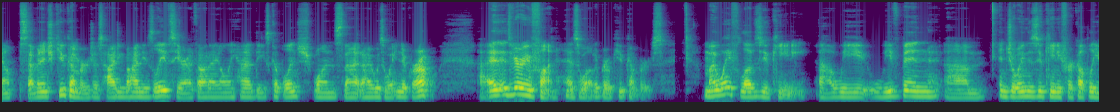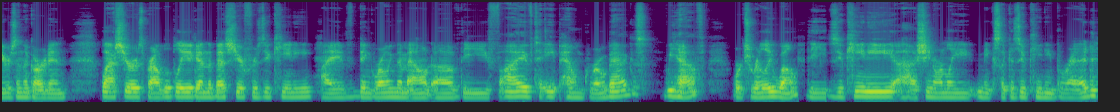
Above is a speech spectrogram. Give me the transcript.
you know, seven inch cucumber just hiding behind these leaves here. I thought I only had these couple inch ones that I was waiting to grow. Uh, it's very fun as well to grow cucumbers. My wife loves zucchini. Uh, we we've been um, enjoying the zucchini for a couple years in the garden. Last year was probably again the best year for zucchini. I've been growing them out of the five to eight pound grow bags we have. Works really well. The zucchini, uh, she normally makes like a zucchini bread.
